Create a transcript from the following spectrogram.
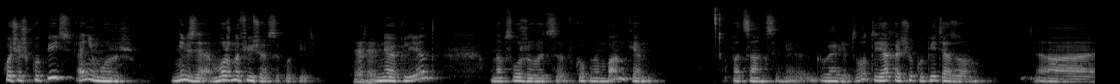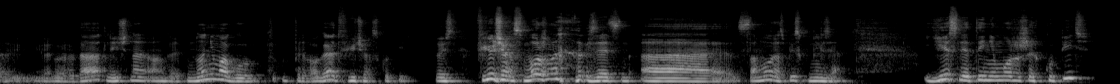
хочешь купить, а не можешь. Нельзя. Можно фьючерсы купить. У Мгм. меня клиент, он обслуживается в крупном банке под санкциями, говорит, вот я хочу купить Озон. А, Я говорю, да, отлично. Он говорит, но не могу. Предлагают фьючерс купить. То есть фьючерс можно взять, а саму расписку нельзя. Если ты не можешь их купить,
